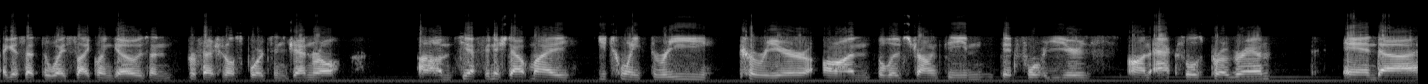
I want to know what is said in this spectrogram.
I guess, that's the way cycling goes and professional sports in general. Um, so yeah, I finished out my U23 career on the Livestrong team. Did four years on Axel's program, and uh,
